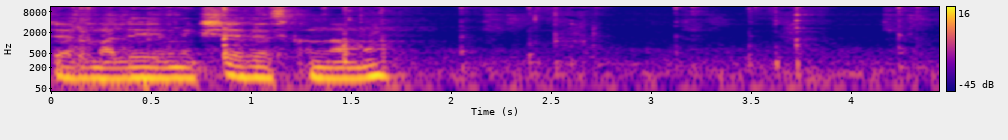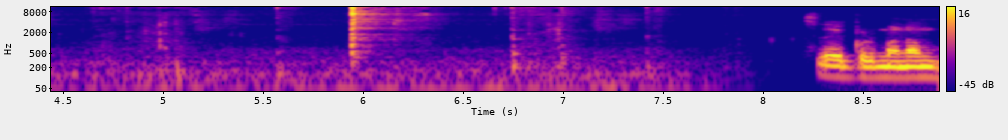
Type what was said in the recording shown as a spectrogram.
సరే మళ్ళీ మిక్స్ చేసేసుకుందాము. సో ఇప్పుడు మనం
